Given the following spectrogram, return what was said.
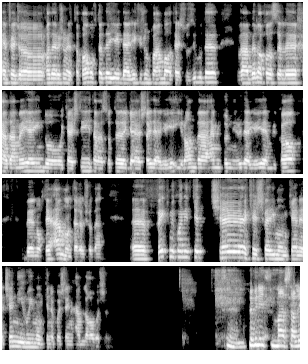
انفجارها درشون اتفاق افتاده. یک در یکیشون تو هم با آتش سوزی بوده و بلافاصله خدمه این دو کشتی توسط گشت های دریایی ایران و همینطور نیروی دریایی امریکا به نقطه ام منتقل شدن. فکر می‌کنید که چه کشوری ممکنه چه نیروی ممکنه پشت این حمله ها باشه؟ ببینید مسئله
